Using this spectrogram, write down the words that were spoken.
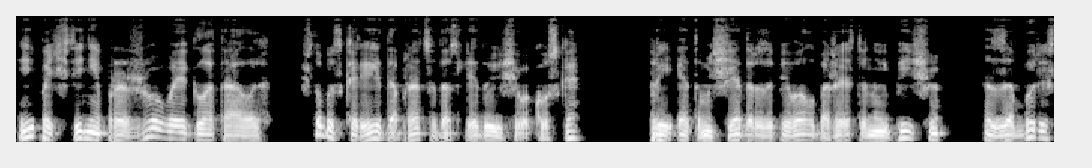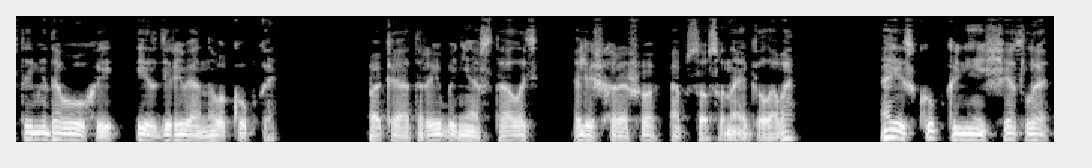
и, почти не прожевывая, глотал их, чтобы скорее добраться до следующего куска. При этом щедро запивал божественную пищу забористой медовухой из деревянного кубка. Пока от рыбы не осталась лишь хорошо обсосанная голова, а из кубка не исчезла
